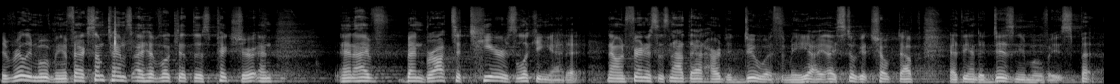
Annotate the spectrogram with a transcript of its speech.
It really moved me. In fact, sometimes I have looked at this picture and, and I've been brought to tears looking at it. Now, in fairness, it's not that hard to do with me. I, I still get choked up at the end of Disney movies, but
